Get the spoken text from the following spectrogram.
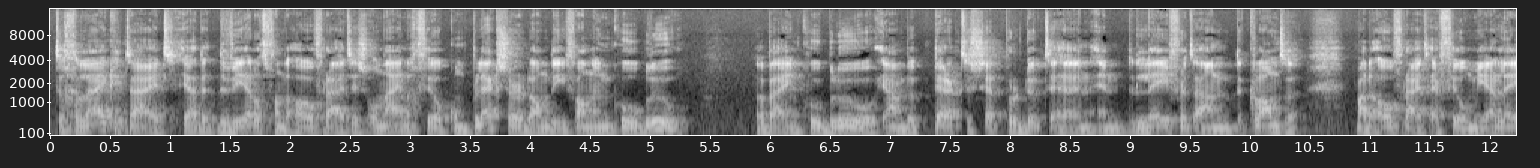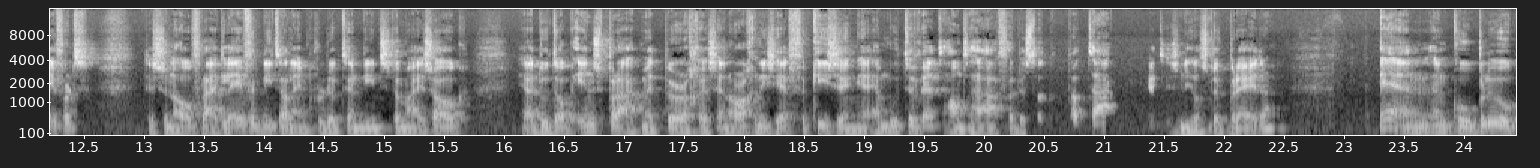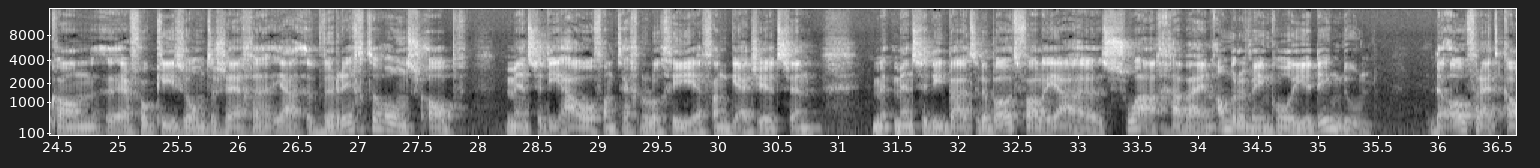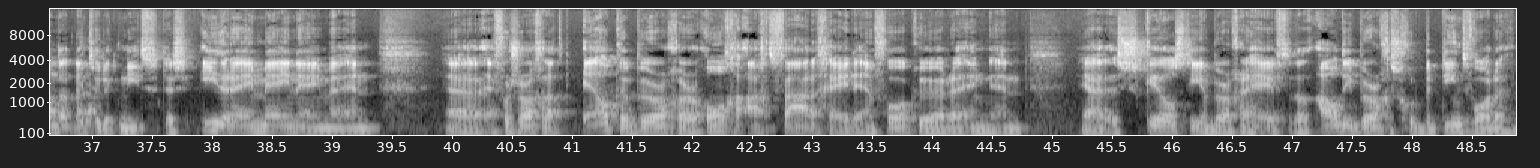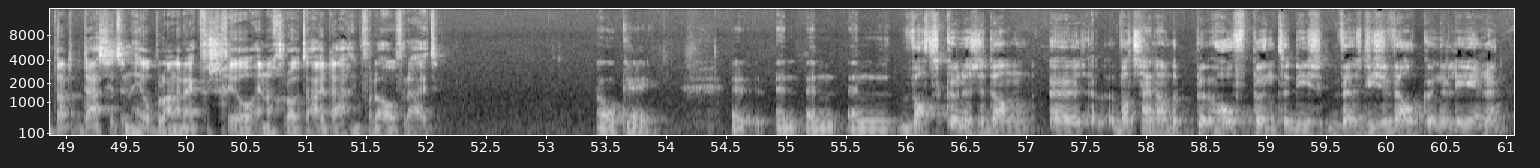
Tegelijkertijd, ja, de, wereld van de overheid is oneindig veel complexer dan die van een Coolblue. Waarbij een Coolblue ja, een beperkte set producten en, en levert aan de klanten, maar de overheid er veel meer levert. Dus een overheid levert niet alleen producten en diensten, maar is ook, ja, doet ook inspraak met burgers en organiseert verkiezingen en moet de wet handhaven. Dus dat, dat is een heel stuk breder. En een Coolblue kan ervoor kiezen om te zeggen: ja, we richten ons op mensen die houden van technologie en van gadgets. En mensen die buiten de boot vallen. Ja, zwaar, ga bij een andere winkel je ding doen. De overheid kan dat natuurlijk niet. Dus iedereen meenemen en uh, ervoor zorgen dat elke burger, ongeacht vaardigheden en voorkeuren en, en ja, de skills die een burger heeft, dat al die burgers goed bediend worden, dat, daar zit een heel belangrijk verschil en een grote uitdaging voor de overheid. Oké. En, en, en, wat kunnen ze dan, uh, wat zijn dan de hoofdpunten die, die ze wel kunnen leren?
